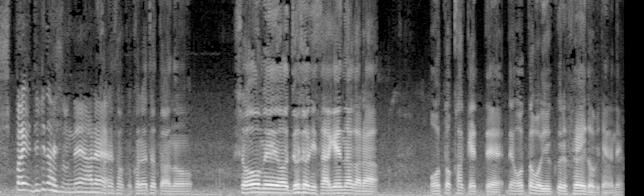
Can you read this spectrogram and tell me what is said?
失敗できないですもんね、あこれれ。そうか、これはちょっとあの、照明を徐々に下げながら、音かけて、で、音もゆっくりフェードみたいなね。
